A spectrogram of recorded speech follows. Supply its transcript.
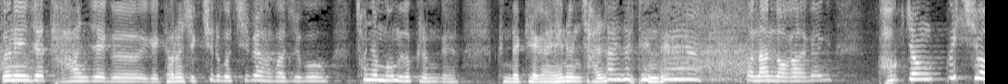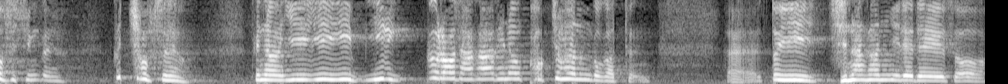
그는 이제 다 이제 그 결혼식 치르고 집에 가가지고 천년 보면서 그런 거예요. 근데 걔가 애는 잘 나야 될 텐데, 어, 난 너가 걱정 끝이 없으신 거예요. 끝이 없어요. 그냥 이, 이, 이, 이 끌어다가 그냥 걱정하는 것 같은. 또 이 지나간 일에 대해서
